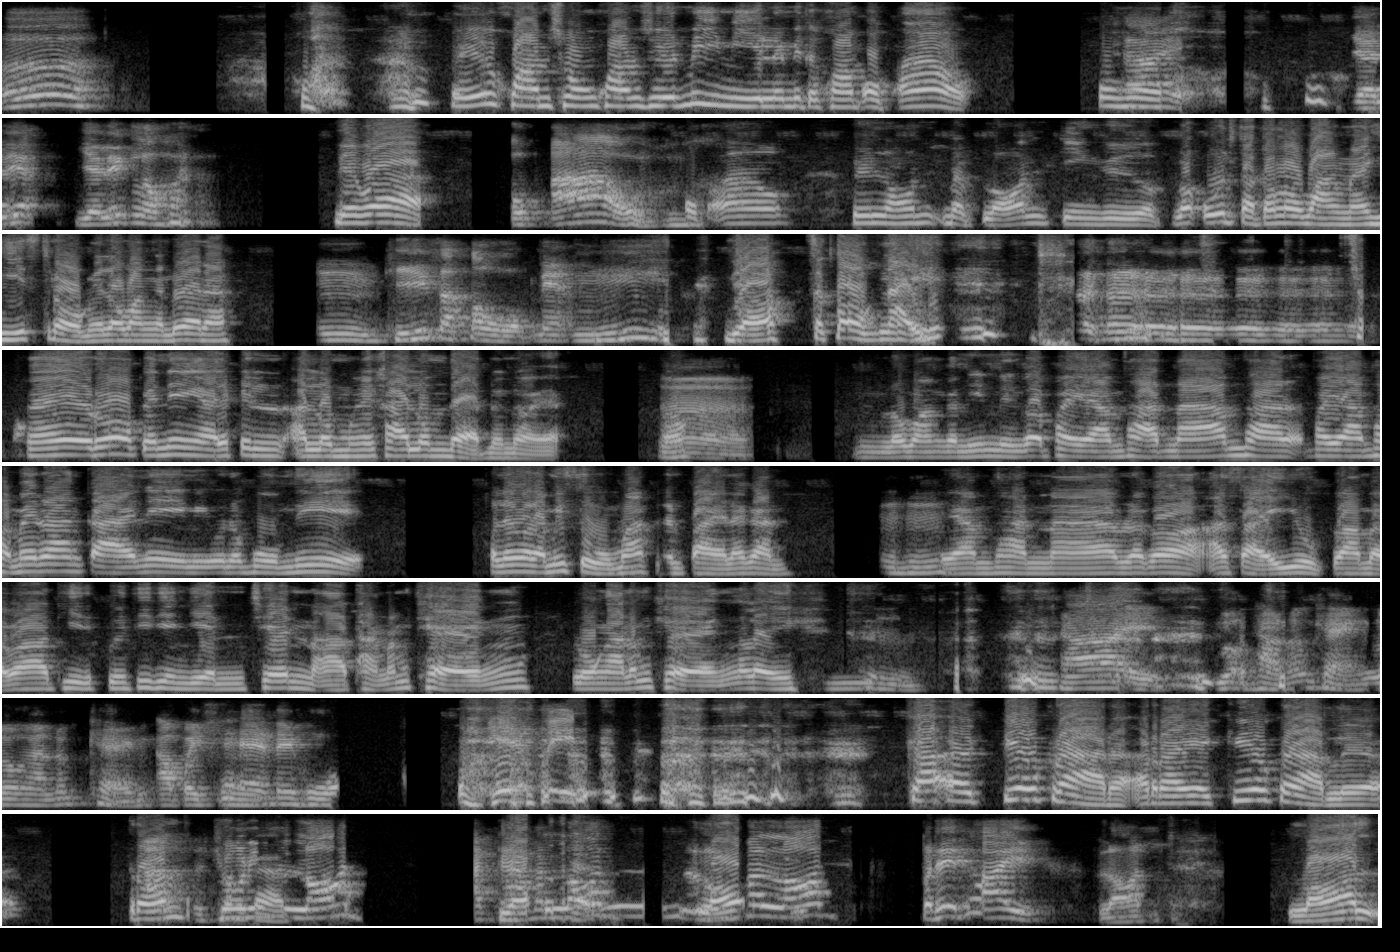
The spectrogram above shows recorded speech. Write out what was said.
เออเฮ้ยความชงความชื้นไม่มีเลยมีแต่ความอบอ้าวโอ้โหใช่อย่าเรียกอย่าเรียกร้อน เรียกว่า อบอ้าวอบอ้าวเฮ้ยร้อนแบบร้อนจริงคือแบบแล้วอุ้ยแต่ต้องระวังนะฮีสโตรกนี่ระวังกันด้วยนะ อืมทีสโตกเนี่ย อืมเดี๋ยวสโตรกไหนไงโรคกันนี่ไงที่เป็นอารมณ์คล้ายๆลมแดดหน่อยๆอะอ่าอืมระวังกันนิดนึงก็พยายามทานน้ำทานพยายามทำให้ร่างกายนี่มีอุณหภูมิที่เขาเรียกว่าอะไรไม่สูงมากเกินไปแล้วกันอือฮึพยายามทานน้ำแล้วก็อาศัยอยู่ตามแบบว่าที่พื้นที่เย็นๆเช่นอ่าถังน้ำแข็ง โรงงานน้ำแข็งอะไรอืมใช่ถังน้ำแข็งโรงงานน้ำแข็งเอาไปแช่ในหัว เอติก็เอ่อเกลี้ยวกราดอะอะไรเกลี้ยวกราดเลยอะร้อนช่วงนี้มันร้อนอากาศมันร้อนร้ร้ออนนมันร้อน ประเทศไทย ร้อน ร้อน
